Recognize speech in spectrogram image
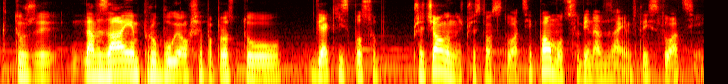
którzy nawzajem próbują się po prostu w jakiś sposób przeciągnąć przez tą sytuację, pomóc sobie nawzajem w tej sytuacji.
